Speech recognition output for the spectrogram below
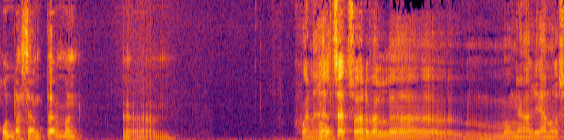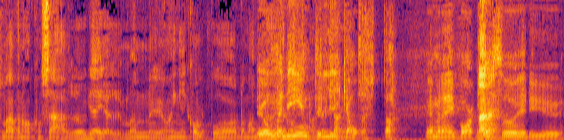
Honda Center. Men, um, Generellt ja. sett så är det väl uh, många arenor som även har konserter och grejer. Men jag har ingen koll på de andra. Jo men det är inte lika ofta. Men jag menar i Barclays så är det ju...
